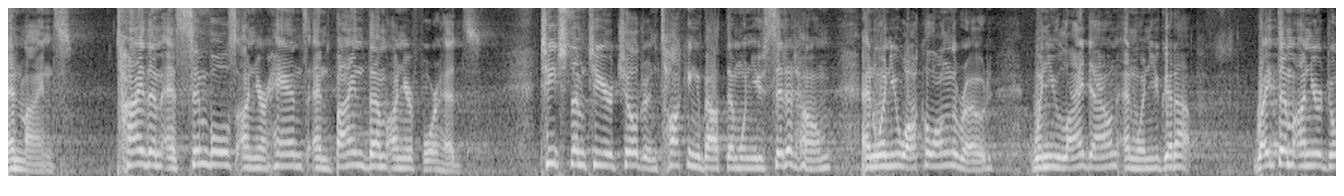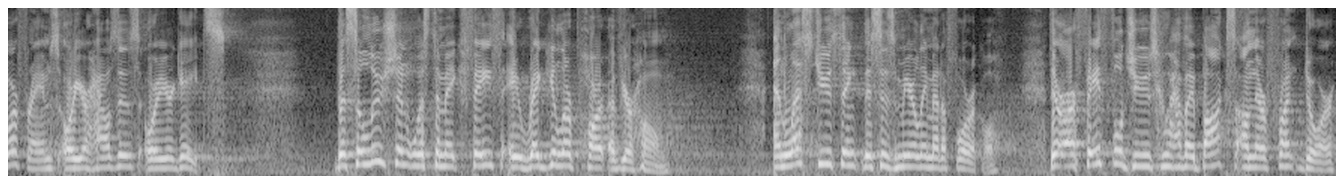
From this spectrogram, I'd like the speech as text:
and minds. Tie them as symbols on your hands and bind them on your foreheads. Teach them to your children, talking about them when you sit at home and when you walk along the road, when you lie down and when you get up. Write them on your doorframes or your houses or your gates. The solution was to make faith a regular part of your home. And lest you think this is merely metaphorical, there are faithful Jews who have a box on their front door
